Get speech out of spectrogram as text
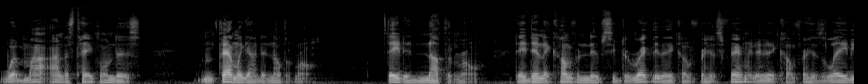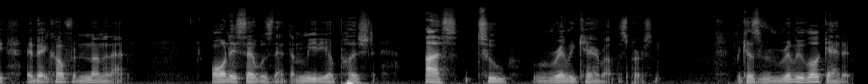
with my honest take on this, Family Guy did nothing wrong. They did nothing wrong. They didn't come for Nipsey directly. They didn't come for his family. They didn't come for his lady. They didn't come for none of that. All they said was that the media pushed us to really care about this person. Because if you really look at it,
